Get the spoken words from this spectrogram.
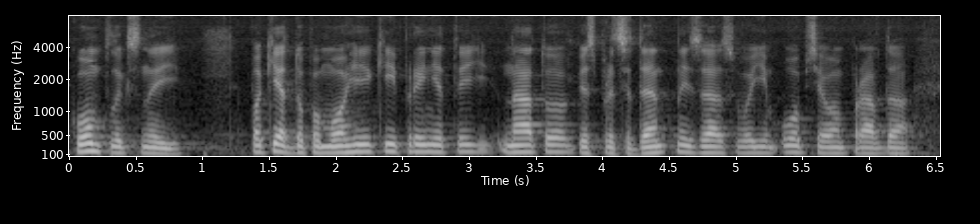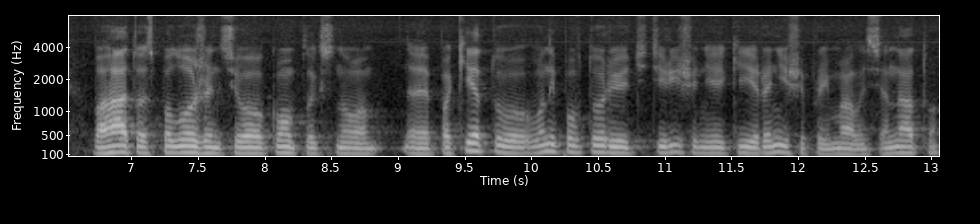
комплексний пакет допомоги, який прийнятий НАТО, безпрецедентний за своїм обсягом. Правда, багато з положень цього комплексного пакету вони повторюють ті рішення, які раніше приймалися НАТО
